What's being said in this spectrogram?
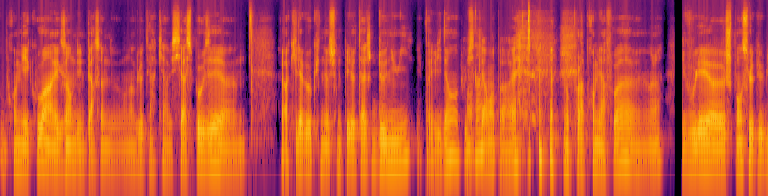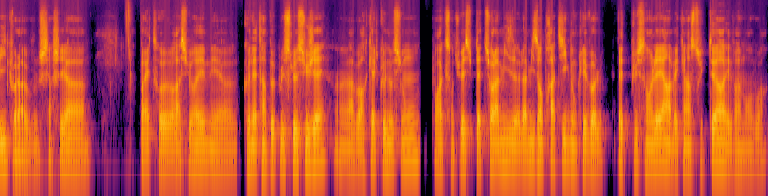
tout premier cours, un exemple d'une personne en Angleterre qui a réussi à se poser euh, alors qu'il avait aucune notion de pilotage de nuit. C'est pas évident en plus. Bon, hein. Clairement pas, ouais. Donc pour la première fois, euh, voilà. Il voulait, euh, je pense, le public, voilà, chercher à pas être rassuré, mais connaître un peu plus le sujet, avoir quelques notions pour accentuer peut-être sur la mise, la mise en pratique, donc les vols, d'être plus en l'air avec un instructeur et vraiment voir.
